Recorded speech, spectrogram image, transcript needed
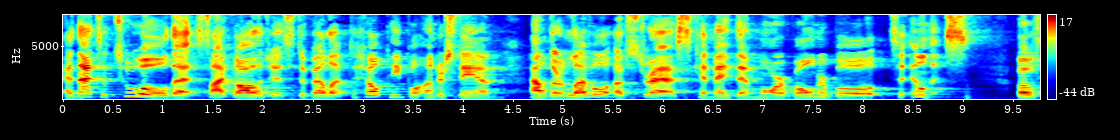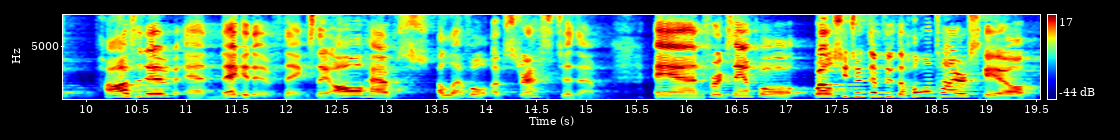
And that's a tool that psychologists develop to help people understand how their level of stress can make them more vulnerable to illness. Both positive and negative things, they all have a level of stress to them. And for example, well, she took them through the whole entire scale,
